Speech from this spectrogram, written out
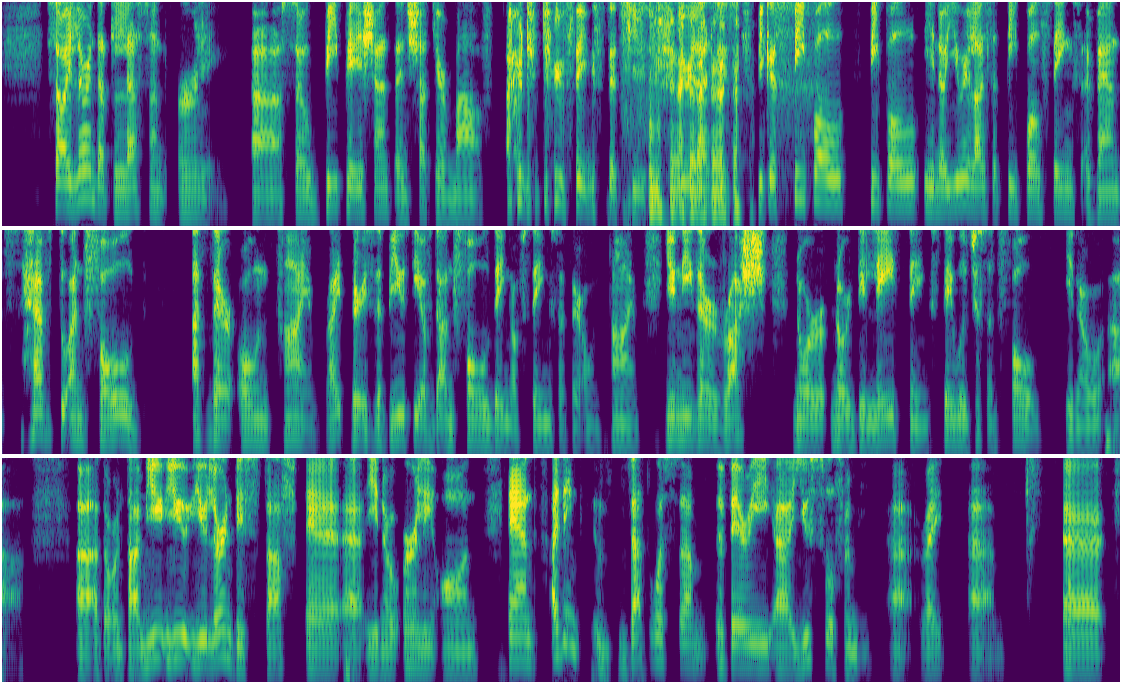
So I learned that lesson early. Uh, so be patient and shut your mouth are the two things that you, you realize is because people people you know you realize that people things events have to unfold at their own time, right? There is the beauty of the unfolding of things at their own time. You neither rush nor, nor delay things. They will just unfold, you know, uh, uh, at their own time. You, you, you learn this stuff, uh, uh you know, early on. And I think that was, um, very, uh, useful for me, uh, right? Um,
